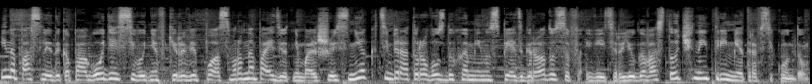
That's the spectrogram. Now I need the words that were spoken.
И напоследок о погоде. Сегодня в Кирове пасмурно, пойдет небольшой снег, температура воздуха минус 5 градусов, ветер юго-восточный 3 метра в секунду.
